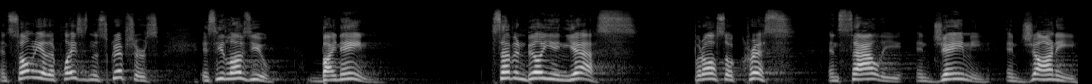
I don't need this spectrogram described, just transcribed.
and so many other places in the scriptures, is He loves you by name. Seven billion, yes, but also Chris and Sally and Jamie and Johnny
